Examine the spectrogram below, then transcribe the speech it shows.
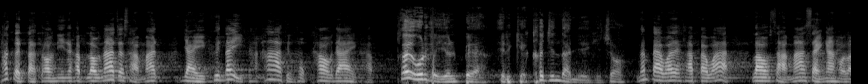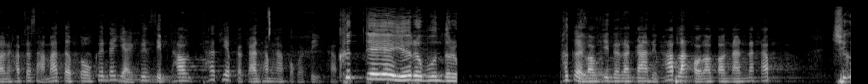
ถ้าเกิดตัดตอนนี้นะครับเราน่าจะสามารถใหญ่ขึ้นได้อีก 5-6 เท่าได้ครับ 그러니까 우리가 열 배 이렇게 커진다는 얘기죠. นั่นแปลว่าอะไรครับแปลว่าเราสามารถสายงานของเรานะครับจะสามารถเติบโตขึ้นได้ใหญ่ขึ้น 10 เท่า ถ้าเทียบกับการทำงานปกติครับ 그때의 여러분들 ถ้าเกิดเราจินตนาการถึงภาพลักษณ์ของเราตอนนั้นนะครับ 지금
